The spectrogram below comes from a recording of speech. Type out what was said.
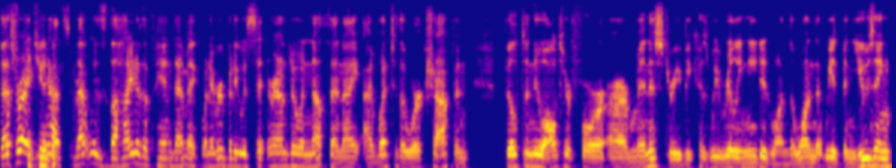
That's right. that Yeah. So that was the height of the pandemic when everybody was sitting around doing nothing. I, I went to the workshop and built a new altar for our ministry because we really needed one. The one that we had been using,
